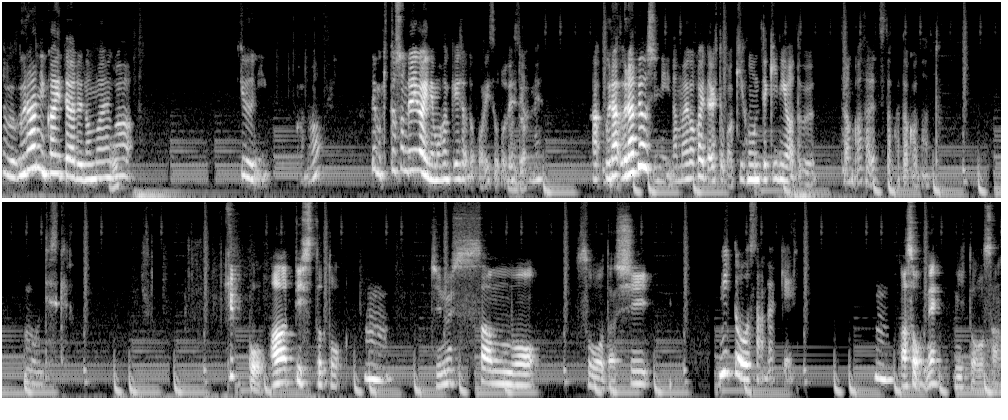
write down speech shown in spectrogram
多分裏に書いてある名前が9人かな？でもきっとそれ以外にも関係者とかいそうですよね。あ裏裏表紙に名前が書いてある人が基本的には多分参加されてた方かなと思うんですけど。結構アーティストと。うん、地主さんもそうだし。二頭さんだっけ？うん。あそうね。二藤さん。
